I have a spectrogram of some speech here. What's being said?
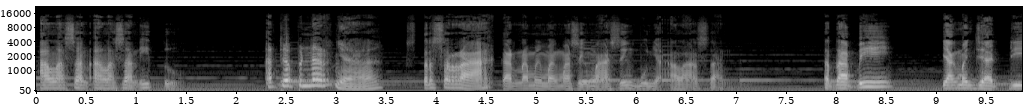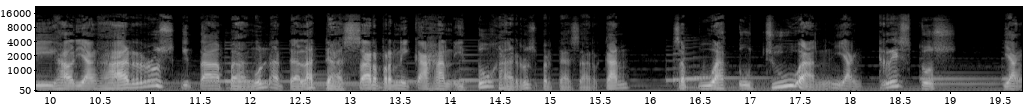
alasan-alasan itu? Ada benarnya, terserah karena memang masing-masing punya alasan. Tetapi yang menjadi hal yang harus kita bangun adalah dasar pernikahan itu harus berdasarkan sebuah tujuan yang Kristus yang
